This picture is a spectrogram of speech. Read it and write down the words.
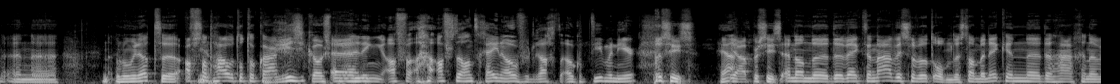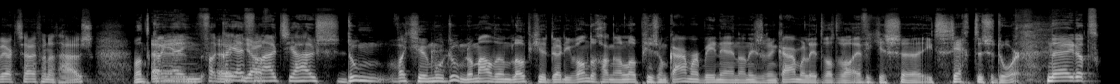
een hoe noem je dat? Uh, afstand ja. houden tot elkaar. Risicospreiding, en... af, afstand, geen overdracht, ook op die manier. Precies. Ja. ja, precies. En dan de, de, week daarna wisselen we het om. Dus dan ben ik in eh, Den Haag en dan werkt zij vanuit huis. Want kan jij, kan jij uh, vanuit ja. je huis doen wat je moet doen? Normaal dan loop je door die wandelgang, dan loop je zo'n kamer binnen... en dan is er een Kamerlid wat wel eventjes uh, iets zegt tussendoor. Nee, dat,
